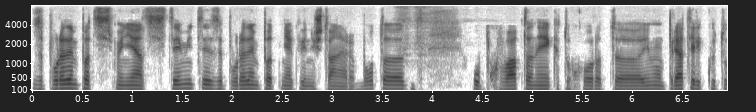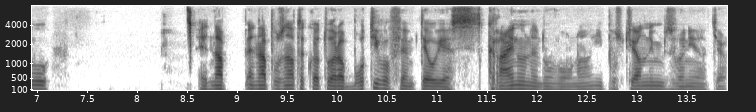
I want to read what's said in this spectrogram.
за пореден път си сменяват системите, за пореден път някакви неща не работят, обхвата не е като хората. Имам приятели, които една, една позната, която работи в МТЛ и е крайно недоволна и постоянно им звъни на тях.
